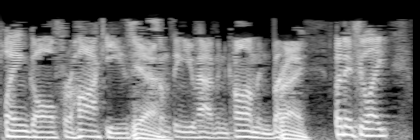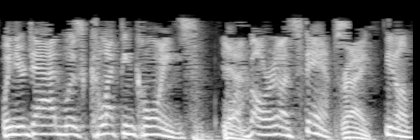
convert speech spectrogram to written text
playing golf or hockey is Yeah. something you have in common. But Right. but if you like, when your dad was collecting coins Yeah. or, or uh, stamps, Right. You know,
